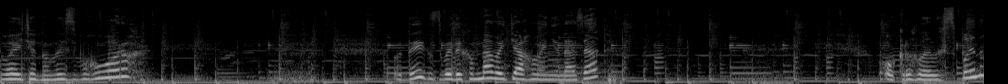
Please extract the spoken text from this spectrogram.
Витягнулись вгору. Вдих з видихом на витягування назад. Округлили спину.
